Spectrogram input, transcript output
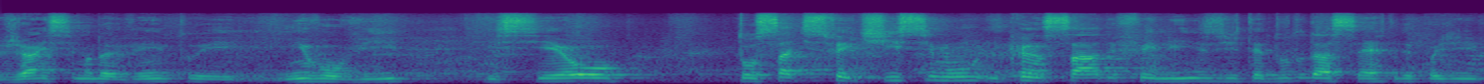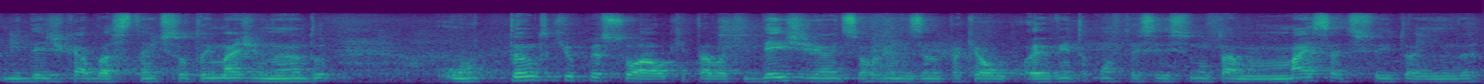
já em cima do evento e me envolvi. E se eu estou satisfeitíssimo e cansado e feliz de ter tudo dar certo depois de me dedicar bastante, só estou imaginando o tanto que o pessoal que estava aqui desde antes organizando para que o evento acontecesse não está mais satisfeito ainda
